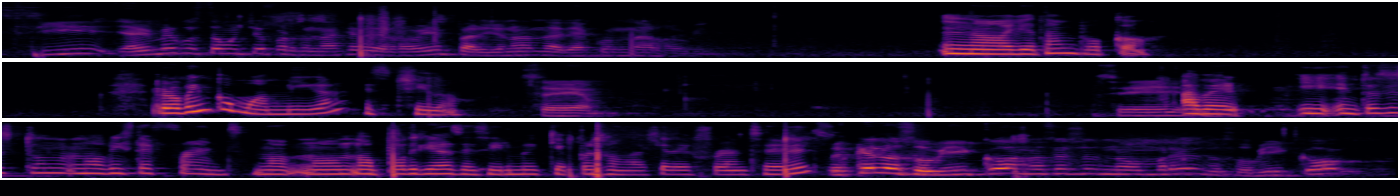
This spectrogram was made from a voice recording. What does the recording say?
Sí, y a mí me gusta mucho el personaje de Robin, pero yo no andaría con una Robin. No, yo tampoco. Robin como amiga es chido. Sí. Sí. A ver, y entonces tú no viste Friends, no, no, no podrías decirme qué personaje de Friends eres. Es que los ubico, no sé sus nombres, los ubico,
